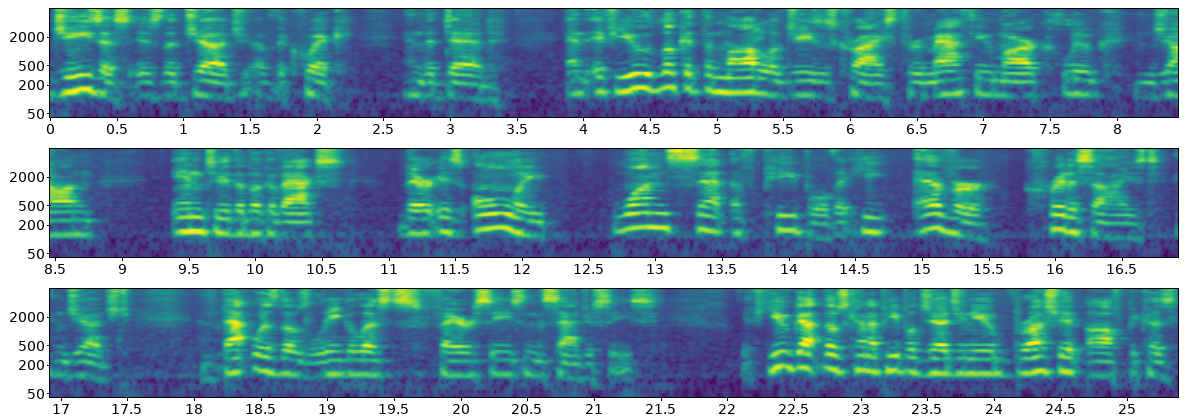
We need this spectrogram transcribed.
Jesus is the judge of the quick and the dead. And if you look at the model of Jesus Christ through Matthew, Mark, Luke, and John into the book of Acts, there is only one set of people that he ever criticized and judged. And that was those legalists, Pharisees, and the Sadducees. If you've got those kind of people judging you, brush it off because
